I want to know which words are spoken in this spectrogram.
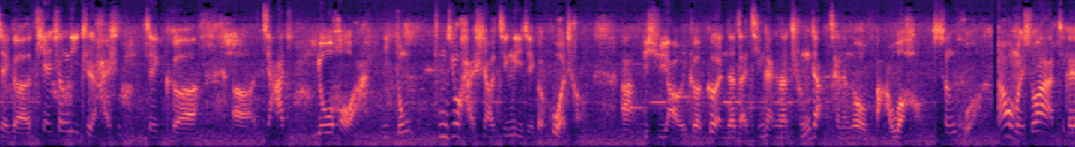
这个天生丽质，还是这个呃家底优厚啊，你都终究还是要经历这个过程，啊，必须要有一个个人的在情感上的成长，才能够把握好生活。然后我们说啊，这个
